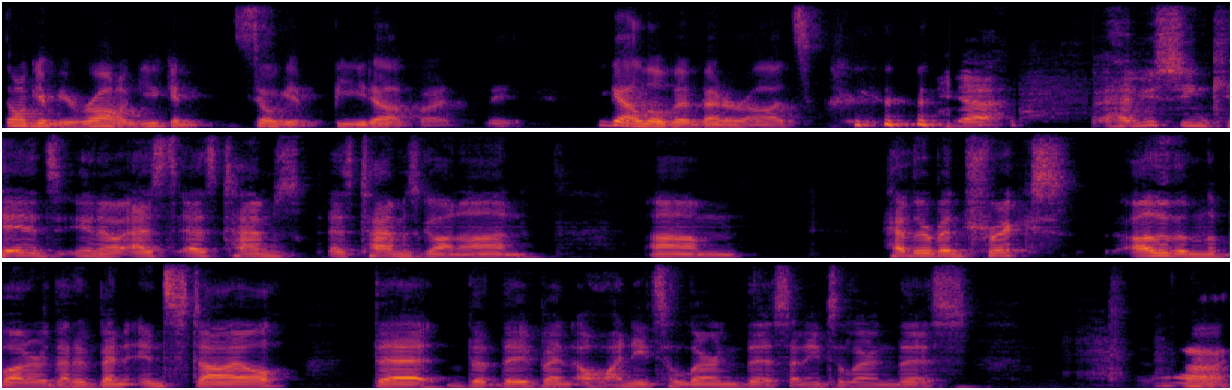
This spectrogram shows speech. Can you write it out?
don't get me wrong, you can still get beat up, but you got a little bit better odds. yeah. Have you seen kids, you know, as as times as time has gone on, um, have there been tricks other than the butter that have been in style that that they've been, oh, I need to learn this, I need to learn this? Uh,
